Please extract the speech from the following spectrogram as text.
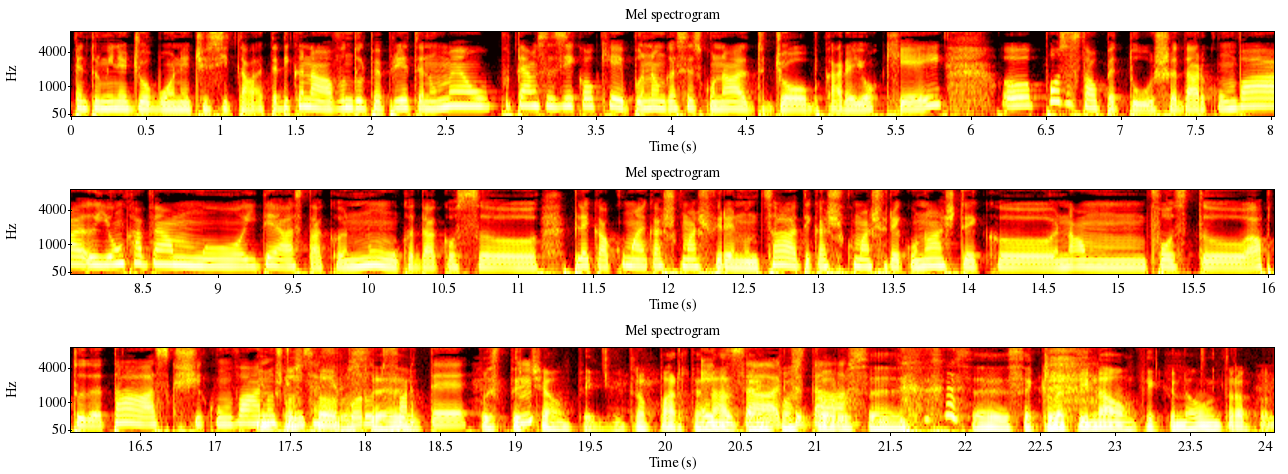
pentru mine jobul o necesitate. Adică, na, avându-l pe prietenul meu, puteam să zic, ok, până îmi găsesc un alt job care e ok, uh, pot să stau pe tușă, dar cumva eu încă aveam uh, ideea asta că nu, că dacă o să plec acum e ca și cum aș fi renunțat, e ca și cum aș recunoaște că n-am fost uh, up to the task și cumva, nu știu, mi s-a fi părut se foarte... Păstăcea hmm? un pic, dintr-o parte exact, în da, impostorul se, se, se clătina un pic înăuntru acolo.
